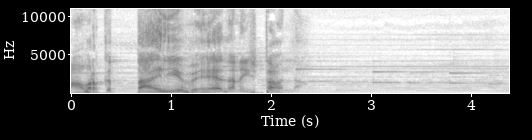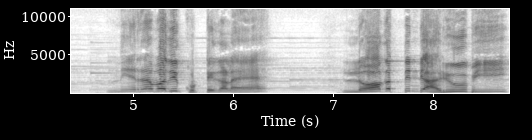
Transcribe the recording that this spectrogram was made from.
അവർക്ക് തരി വേദന ഇഷ്ടമല്ല. നിരവധി കുട്ടികളെ ലോകത്തിന്റെ അരൂപി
